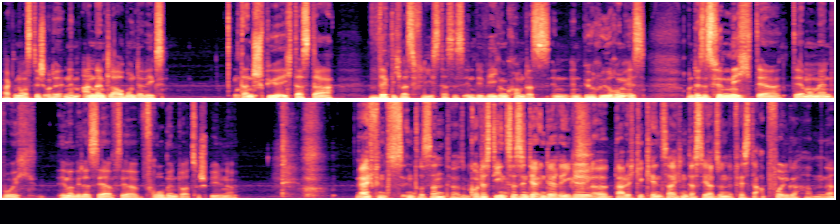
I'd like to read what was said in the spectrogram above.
agnostisch oder in einem anderen Glauben unterwegs, dann spüre ich, dass da wirklich was fließt, dass es in Bewegung kommt, dass es in, in Berührung ist. Und das ist für mich der, der Moment, wo ich immer wieder sehr, sehr froh bin, dort zu spielen. Ja. Ja, ich finde es interessant. Also Gottesdienste sind ja in der Regel äh, dadurch gekennzeichnet, dass sie halt so eine feste Abfolge haben. Ne?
